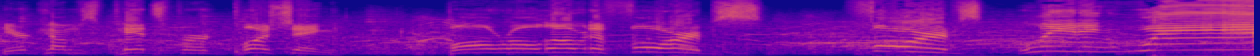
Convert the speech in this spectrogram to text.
Here comes Pittsburgh pushing. Ball rolled over to Forbes. Forbes leading waits!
